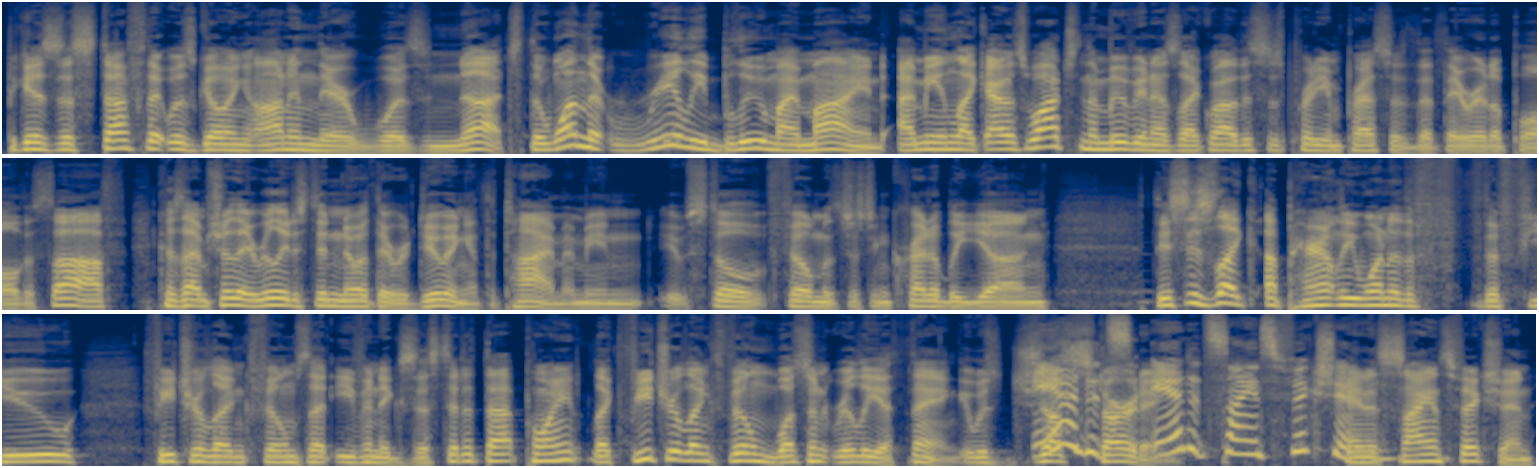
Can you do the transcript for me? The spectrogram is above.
because the stuff that was going on in there was nuts. The one that really blew my mind. I mean, like I was watching the movie and I was like, wow, this is pretty impressive that they were able to pull all this off because I'm sure they really just didn't know what they were doing at the time. I mean, it was still film was just incredibly young. This is like apparently one of the f- the few feature length films that even existed at that point. Like feature length film wasn't really a thing. It was just and it's, starting. And it's science fiction. and it's science fiction.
